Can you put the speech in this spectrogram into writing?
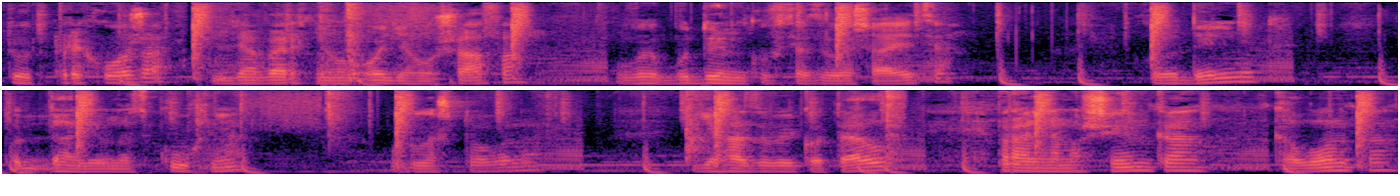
Тут прихожа для верхнього одягу шафа. В будинку все залишається. Холодильник. Далі у нас кухня облаштована. Є газовий котел, пральна машинка, колонка.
